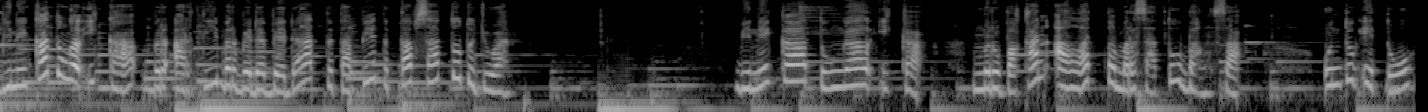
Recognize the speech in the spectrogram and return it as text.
Bineka Tunggal Ika berarti berbeda-beda tetapi tetap satu tujuan. Bineka Tunggal Ika merupakan alat pemersatu bangsa. Untuk itu,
